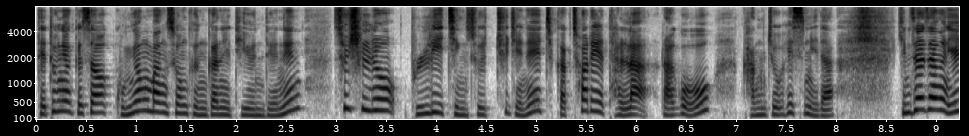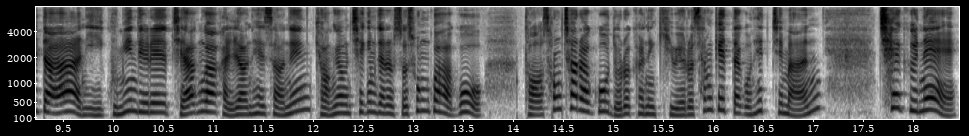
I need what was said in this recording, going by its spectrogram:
대통령께서 공영방송 근간을 뒤흔드는 수신료 분리 징수 추진을 즉각 철회해 달라라고 강조했습니다. 김 사장은 일단 이 국민들의 제안과 관련해서는 경영 책임자로서 송구하고 더 성찰하고 노력하는 기회로 삼겠다고는 했지만 최근에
